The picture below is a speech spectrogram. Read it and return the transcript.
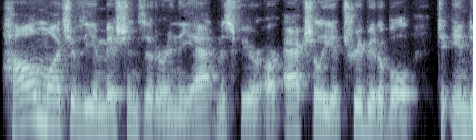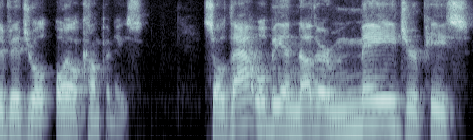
how much of the emissions that are in the atmosphere are actually attributable to individual oil companies. So that will be another major piece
